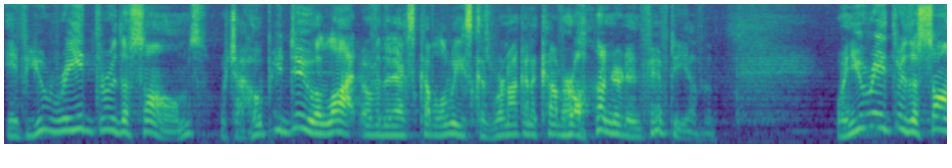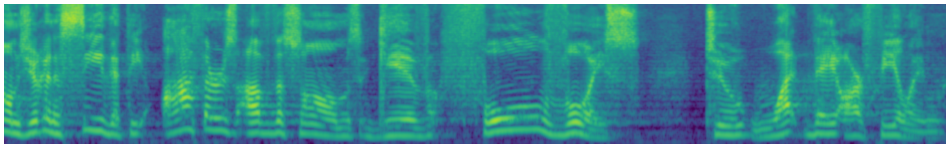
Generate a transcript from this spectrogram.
if you read through the Psalms, which I hope you do a lot over the next couple of weeks, because we're not going to cover all 150 of them, when you read through the Psalms, you're going to see that the authors of the Psalms give full voice to what they are feeling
